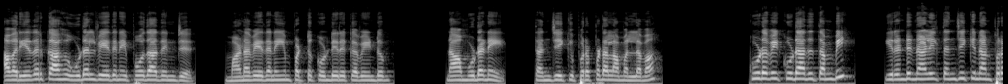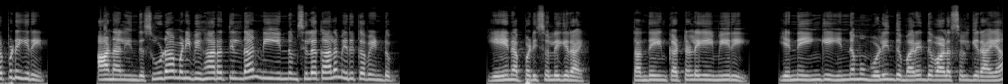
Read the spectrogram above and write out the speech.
அவர் எதற்காக உடல் வேதனை போதாதென்று மனவேதனையும் பட்டுக் கொண்டிருக்க வேண்டும். நாம் உடனே தஞ்சைக்கு புறப்படலாம் அல்லவா? கூடவே கூடாது தம்பி. இரண்டு நாளில் தஞ்சைக்கு நான் புறப்படுகிறேன். ஆனால் இந்த சூடாமணி விகாரத்தில்தான் நீ இன்னும் சில காலம் இருக்க வேண்டும். ஏன் அப்படி சொல்லுகிறாய்? தந்தையின் கட்டளையை மீறி என்னை இங்கே இன்னமும் ஒளிந்து மறைந்து வாழ சொல்கிறாயா?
